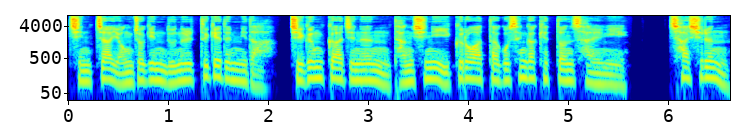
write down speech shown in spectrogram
진짜 영적인 눈을 뜨게 됩니다. 지금까지는 당신이 이끌어왔다고 생각했던 삶이 사실은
